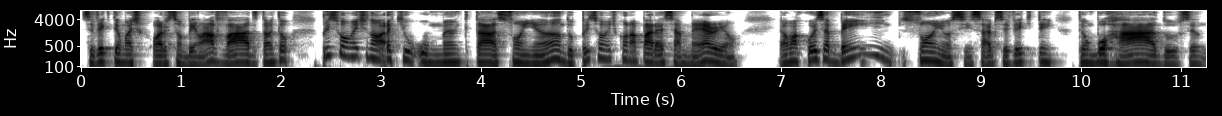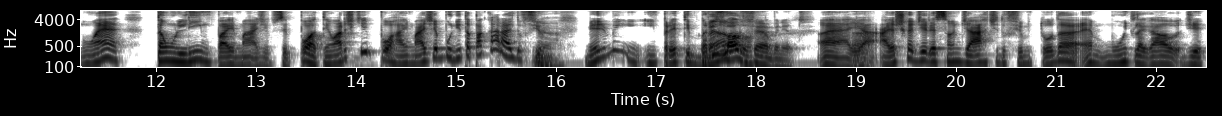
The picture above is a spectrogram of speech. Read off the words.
você vê que tem umas horas que são bem lavadas e tal. Então, principalmente na hora que o, o Mank tá sonhando, principalmente quando aparece a Marion, é uma coisa bem sonho, assim, sabe? Você vê que tem, tem um borrado, você não é tão limpa a imagem. Você, pô, tem horas que, porra, a imagem é bonita pra caralho do filme. É. Mesmo em, em preto e O branco. visual do filme é bonito. É, É. a- aí acho que a direção de arte do filme toda é muito legal, de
